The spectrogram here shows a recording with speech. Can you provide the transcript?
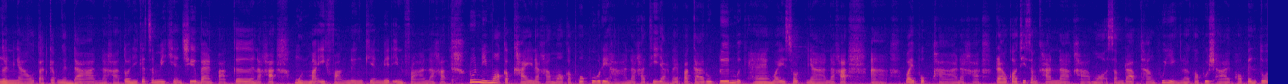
เงินเงาตัดกับเงินด้านนะคะ ตัวนี้ก็จะมีเขียนชื่อแบรนด์ Parker นะคะ หมุนมาอีกฝั่งหนึ่งเขียน Made in France นะคะ รุ่นนี้เหมาะกับใครนะคะ เหมาะกับพวกผู้บริหารนะคะ ที่อยากได้ปากกาลูกลื่นหมึกแห้งไว้สดงานนะคะอ่าไว้พกพานะคะ แล้วก็ที่สำคัญนะคะ เหมาะสำหรับทั้งผู้หญิงแล้วก็ผู้ชาย เพราะเป็นตัว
